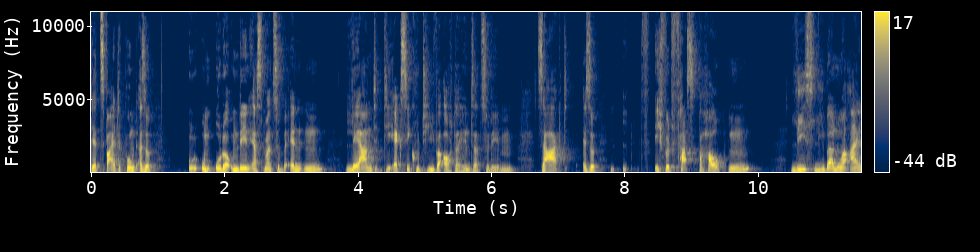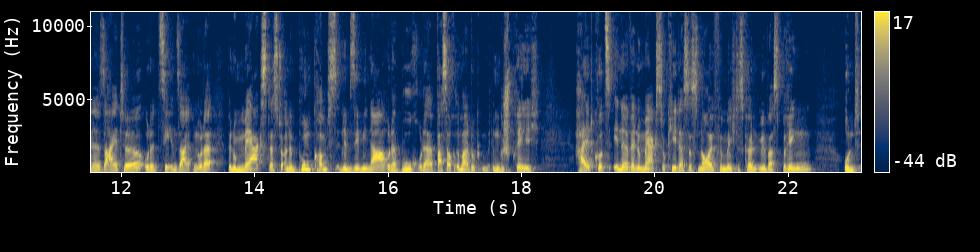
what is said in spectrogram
der zweite Punkt, also um, oder um den erstmal zu beenden, lernt die Exekutive auch dahinter zu leben. Sagt, also ich würde fast behaupten, lies lieber nur eine Seite oder zehn Seiten oder wenn du merkst, dass du an einen Punkt kommst in einem Seminar oder Buch oder was auch immer du im Gespräch, halt kurz inne, wenn du merkst, okay, das ist neu für mich, das könnte mir was bringen und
